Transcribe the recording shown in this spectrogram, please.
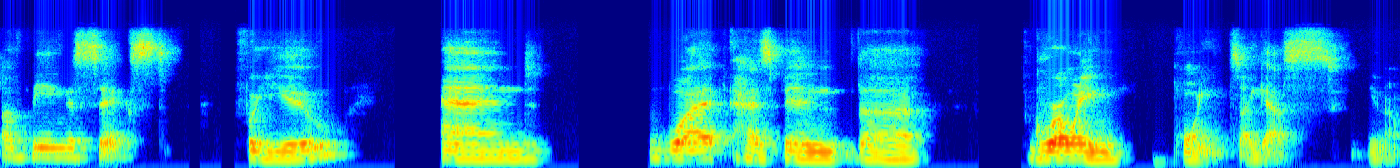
of being a sixth for you? And what has been the growing points, I guess, you know?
